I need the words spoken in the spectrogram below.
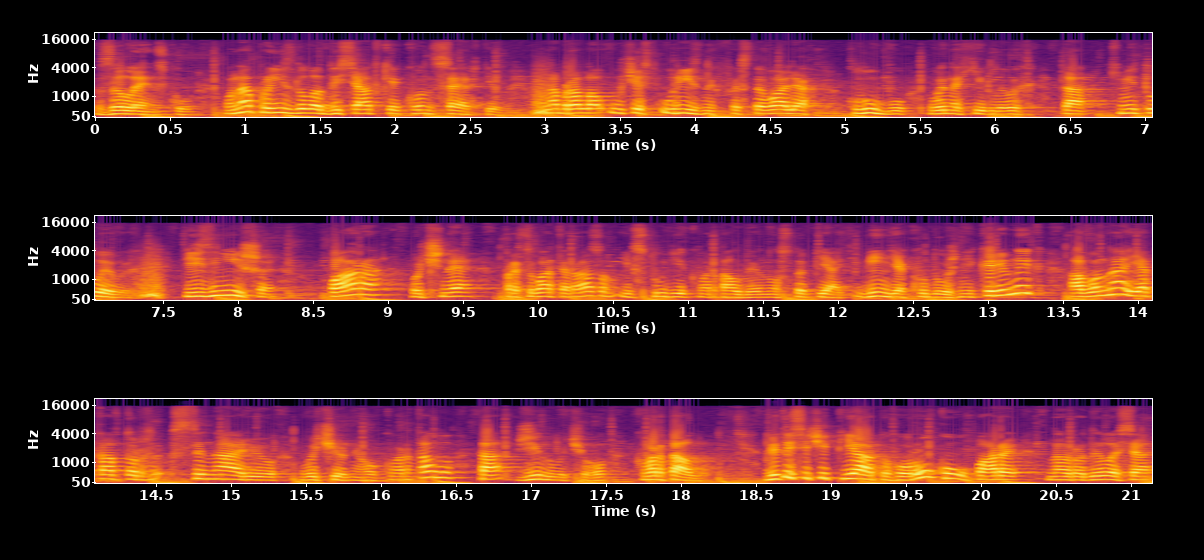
Зеленського. Вона проїздила десятки концертів. Вона брала участь у різних фестивалях клубу винахідливих та кмітливих. Пізніше пара почне працювати разом і в студії квартал 95. Він як художній керівник, а вона як автор сценарію вечірнього кварталу та жіночого кварталу. 2005 року у пари народилася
